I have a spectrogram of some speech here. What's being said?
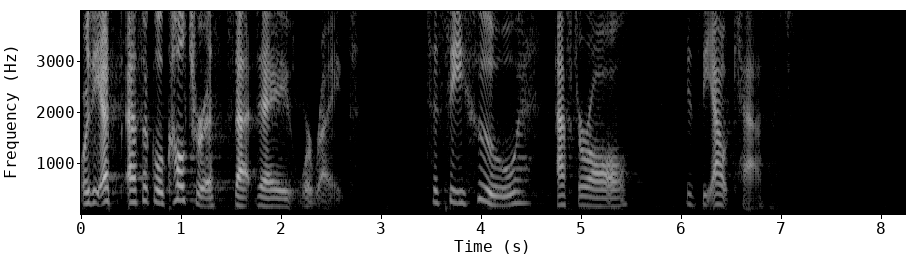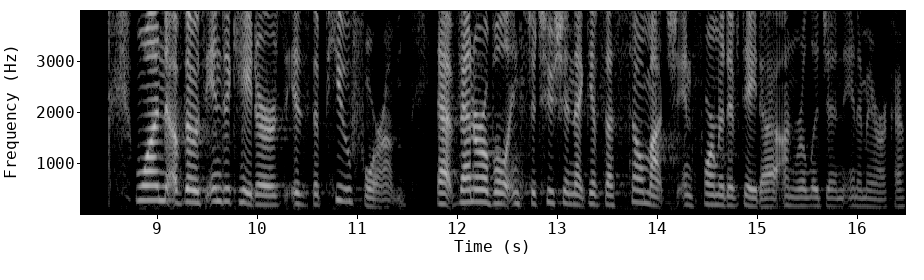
or the eth- ethical culturists that day were right, to see who, after all, is the outcast. One of those indicators is the Pew Forum, that venerable institution that gives us so much informative data on religion in America.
